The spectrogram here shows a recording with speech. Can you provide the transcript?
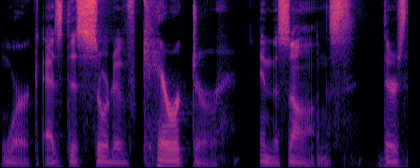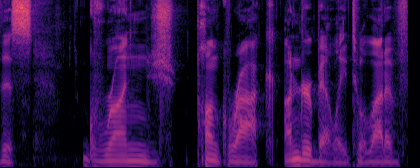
work as this sort of character in the songs. There's this grunge punk rock underbelly to a lot of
